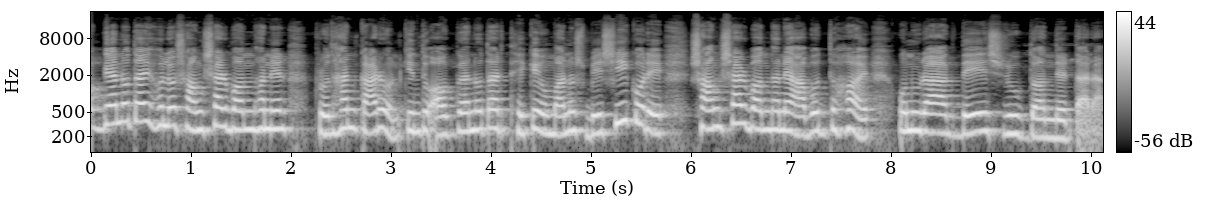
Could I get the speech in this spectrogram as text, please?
অজ্ঞানতাই হলো সংসার বন্ধনের প্রধান কারণ, কিন্তু অজ্ঞানতার থেকেও মানুষ বেশি করে সংসার বন্ধনে আবদ্ধ হয় অনুরাগ, দেশ, রূপ, দ্বন্দ্বের দ্বারা।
